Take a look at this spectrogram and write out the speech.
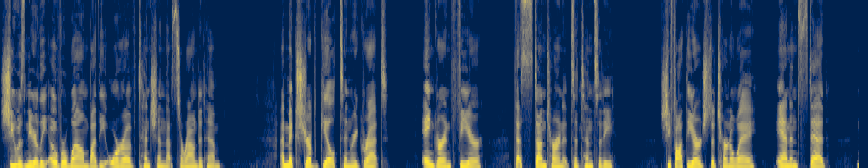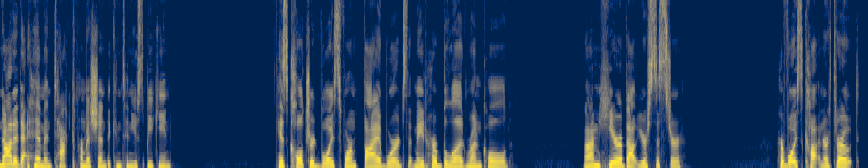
she was nearly overwhelmed by the aura of tension that surrounded him. A mixture of guilt and regret, anger and fear, that stunned her in its intensity. She fought the urge to turn away, and instead, nodded at him and tacked permission to continue speaking. His cultured voice formed five words that made her blood run cold. I'm here about your sister. Her voice caught in her throat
